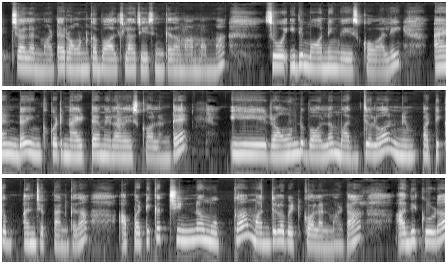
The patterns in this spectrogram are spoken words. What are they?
ఎచ్చాలన్నమాట రౌండ్గా బాల్స్ లాగా చేసింది కదా మా అమ్మమ్మ. సో ఇది మార్నింగ్ వేసుకోవాలి. అండ్ ఇంకొకటి నైట్ టైం ఎలా వేసుకోవాలంటే ఈ రౌండ్ బాల్లో మధ్యలో పట్టిక పటిక అని చెప్పాను కదా ఆ పటిక చిన్న ముక్క మధ్యలో పెట్టుకోవాలన్నమాట. అది కూడా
